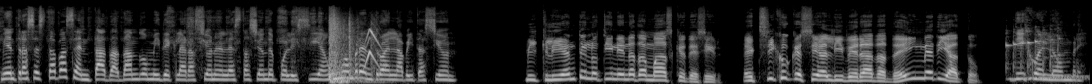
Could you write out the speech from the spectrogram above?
Mientras estaba sentada dando mi declaración en la estación de policía, un hombre entró en la habitación. Mi cliente no tiene nada más que decir. Exijo que sea liberada de inmediato, dijo el hombre.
